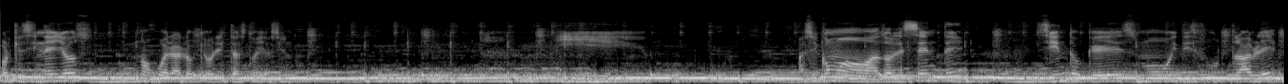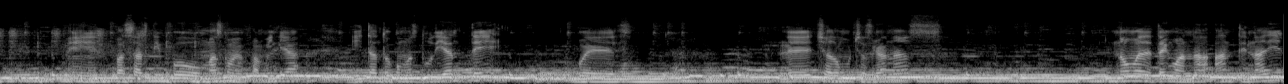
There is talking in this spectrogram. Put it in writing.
Porque sin ellos no fuera lo que ahorita estoy haciendo. Adolescente, siento que es muy disfrutable en pasar tiempo más con mi familia y tanto como estudiante, pues le he echado muchas ganas. No me detengo ante nadie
